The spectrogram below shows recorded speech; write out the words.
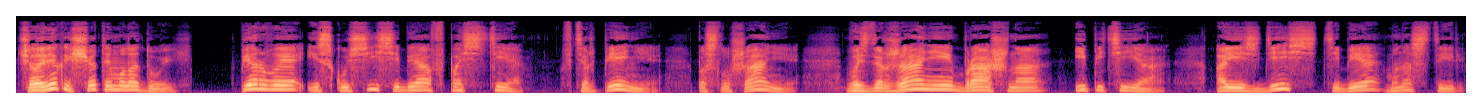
«Человек еще ты молодой, Первое — искуси себя в посте, в терпении, послушании, воздержании брашна и питья, а и здесь тебе монастырь.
